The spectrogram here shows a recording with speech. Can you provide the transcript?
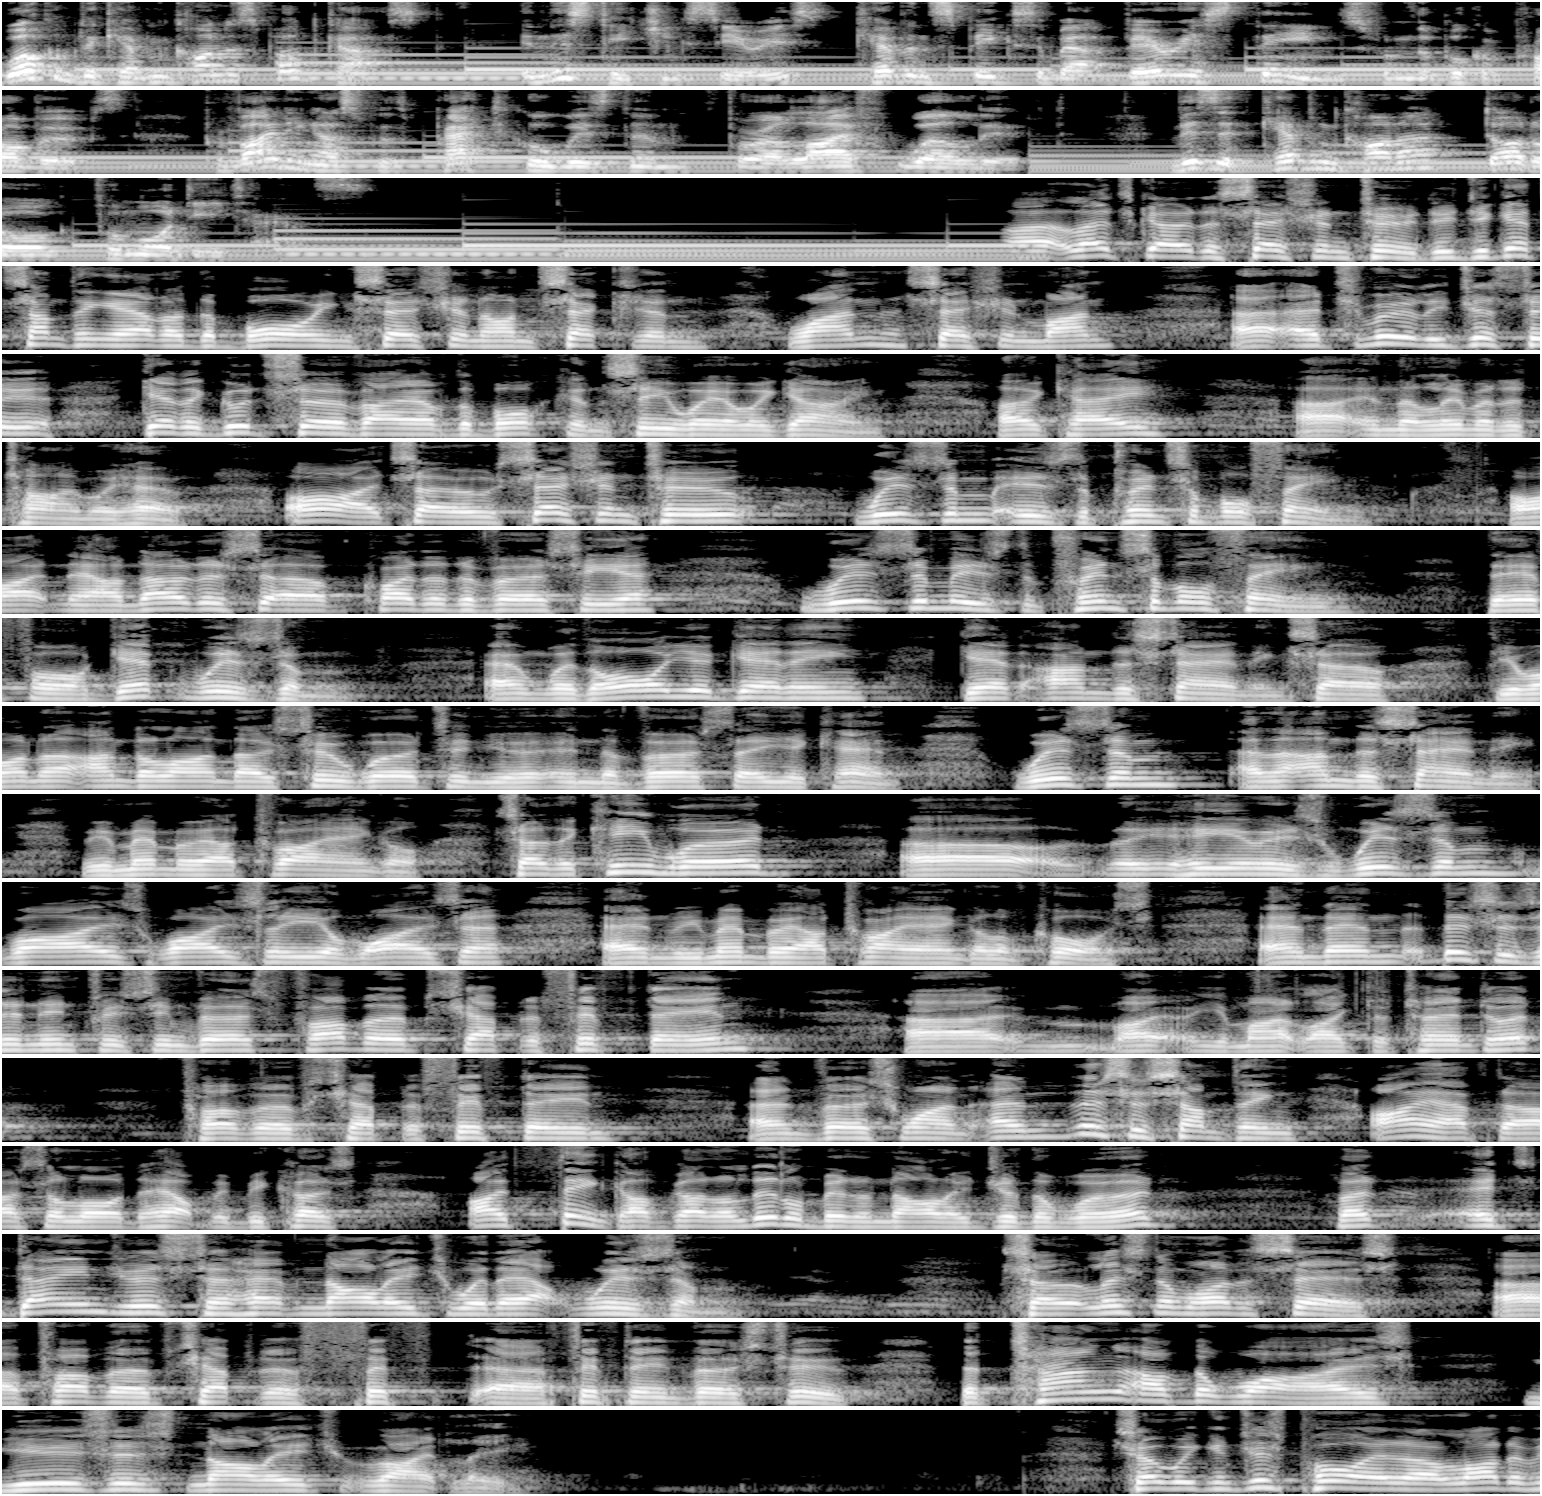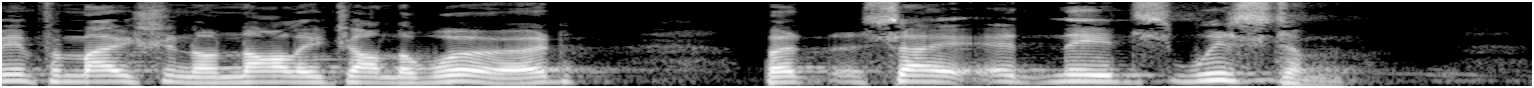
Welcome to Kevin Conner's podcast. In this teaching series, Kevin speaks about various themes from the book of Proverbs, providing us with practical wisdom for a life well lived. Visit kevinconner.org for more details. Uh, let's go to session two. Did you get something out of the boring session on section one, session one? Uh, it's really just to get a good survey of the book and see where we're going. Okay? Uh, in the limited time we have. All right, so session two wisdom is the principal thing. All right, now notice uh, quoted a verse here. Wisdom is the principal thing, therefore get wisdom, and with all you're getting, get understanding. So if you want to underline those two words in your in the verse there, you can. Wisdom and understanding. Remember our triangle. So the key word uh, here is wisdom, wise, wisely, or wiser, and remember our triangle, of course. And then this is an interesting verse, Proverbs chapter 15. Uh, you might like to turn to it. Proverbs chapter 15 and verse 1. And this is something I have to ask the Lord to help me because I think I've got a little bit of knowledge of the word, but it's dangerous to have knowledge without wisdom. So listen to what it says. Uh, Proverbs chapter 15, uh, 15, verse 2. The tongue of the wise uses knowledge rightly. So we can just pour out a lot of information or knowledge on the word, but say it needs wisdom.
